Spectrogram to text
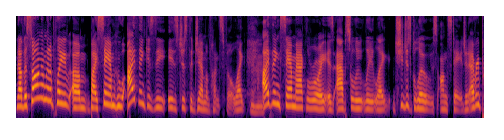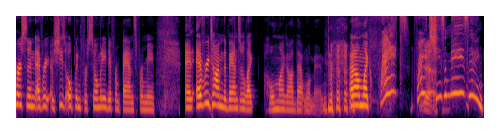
Now the song I'm gonna play um, by Sam, who I think is the is just the gem of Huntsville. Like I think Sam McElroy is absolutely like she just glows on stage, and every person, every she's open for so many different bands for me, and every time the bands are like. Oh my God, that woman. and I'm like, right, right. Yeah. She's amazing.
